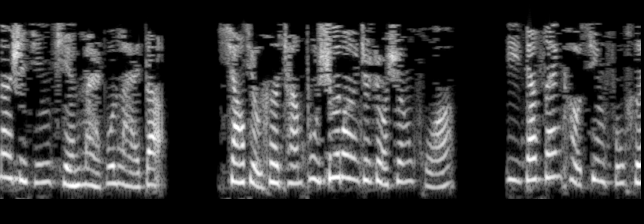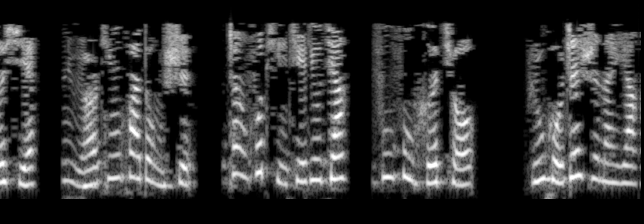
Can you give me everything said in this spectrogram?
那是金钱买不来的。萧九何尝不奢望这种生活？一家三口幸福和谐，女儿听话懂事，丈夫体贴有加，夫复何求？如果真是那样，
